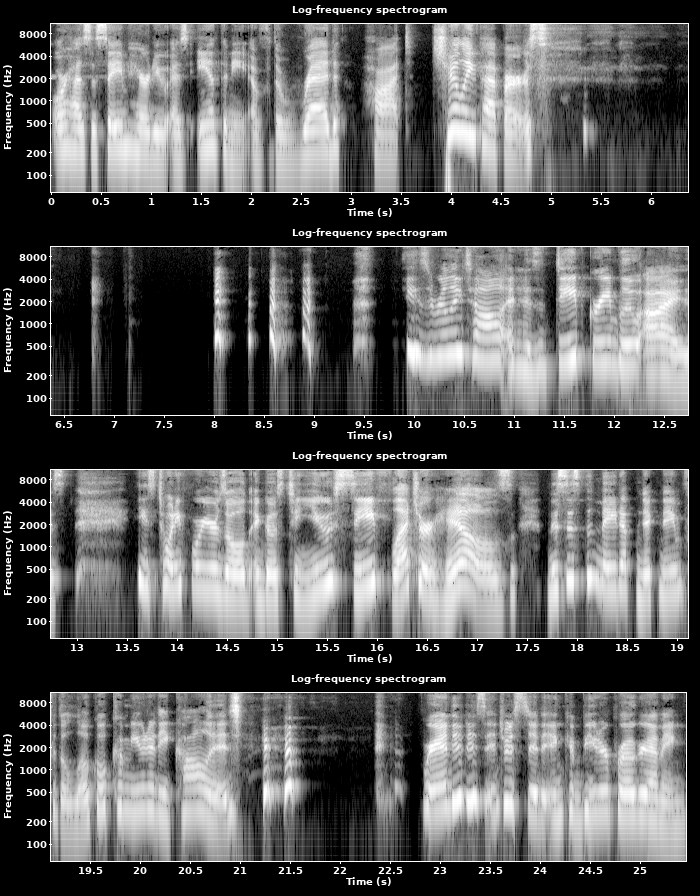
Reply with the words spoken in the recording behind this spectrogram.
or has the same hairdo as Anthony of the Red Hot Chili Peppers. He's really tall and has deep green blue eyes. He's 24 years old and goes to UC Fletcher Hills. This is the made up nickname for the local community college. Brandon is interested in computer programming,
